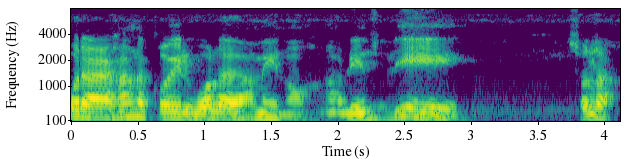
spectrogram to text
ஒரு அழகான கோயில் போல் அமையணும் அப்படின்னு சொல்லி சொல்கிறான்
